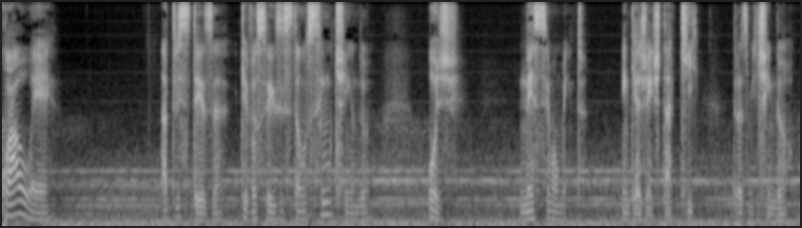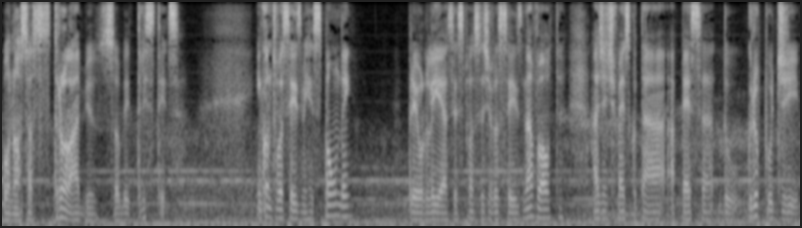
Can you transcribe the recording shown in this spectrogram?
qual é a tristeza que vocês estão sentindo hoje, nesse momento em que a gente está aqui transmitindo o nosso astrolábio sobre tristeza. Enquanto vocês me respondem, para eu ler as respostas de vocês na volta, a gente vai escutar a peça do grupo de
